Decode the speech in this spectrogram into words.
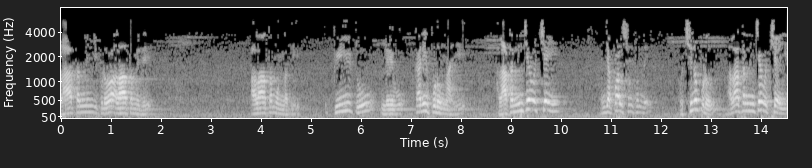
అలాతం నుంచి ఇప్పుడు అలాతం ఇది. అలాతం ఉన్నది. పీ టూ లేవు. కానీ ఇప్పుడు ఉన్నాయి. అలాతం నుంచే వచ్చాయి అని చెప్పాల్సి ఉంటుంది. వచ్చినప్పుడు అలాతం నుంచే వచ్చాయి.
